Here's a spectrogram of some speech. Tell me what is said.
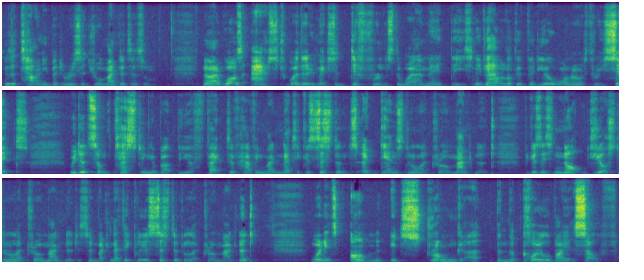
there's a tiny bit of residual magnetism. Now I was asked whether it makes a difference the way I made these, and if you have a look at video 1036, we did some testing about the effect of having magnetic assistance against an electromagnet, because it's not just an electromagnet, it's a magnetically assisted electromagnet. When it's on, it's stronger than the coil by itself.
